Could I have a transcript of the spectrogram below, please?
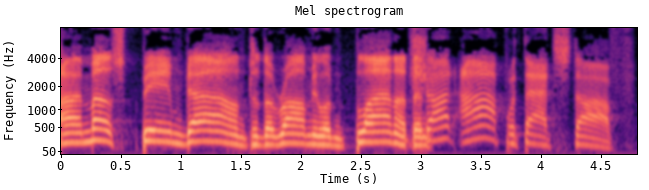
I must beam down to the Romulan planet and Shut up with that stuff.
